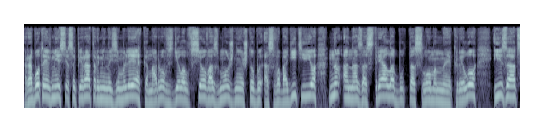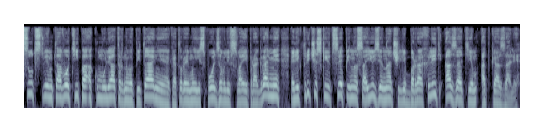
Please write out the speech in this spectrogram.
Работая вместе с операторами на земле, Комаров сделал все возможное, чтобы освободить ее, но она застряла, будто сломанное крыло, и за отсутствием того типа аккумуляторного питания, которое мы использовали в своей программе, электрические цепи на «Союзе» начали барахлить, а затем отказали.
